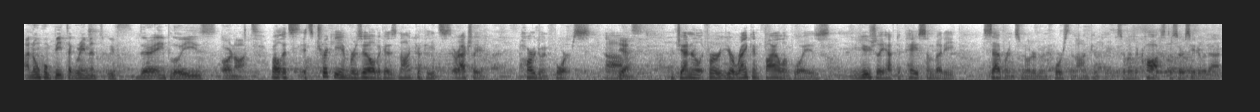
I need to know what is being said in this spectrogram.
a non-compete agreement with their employees or not? Well, it's it's tricky in Brazil because non-competes are actually hard to enforce. Um, yes. Generally, for your rank and file employees, you usually have to pay somebody severance in order to enforce the non-compete. So there's a cost associated with that.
